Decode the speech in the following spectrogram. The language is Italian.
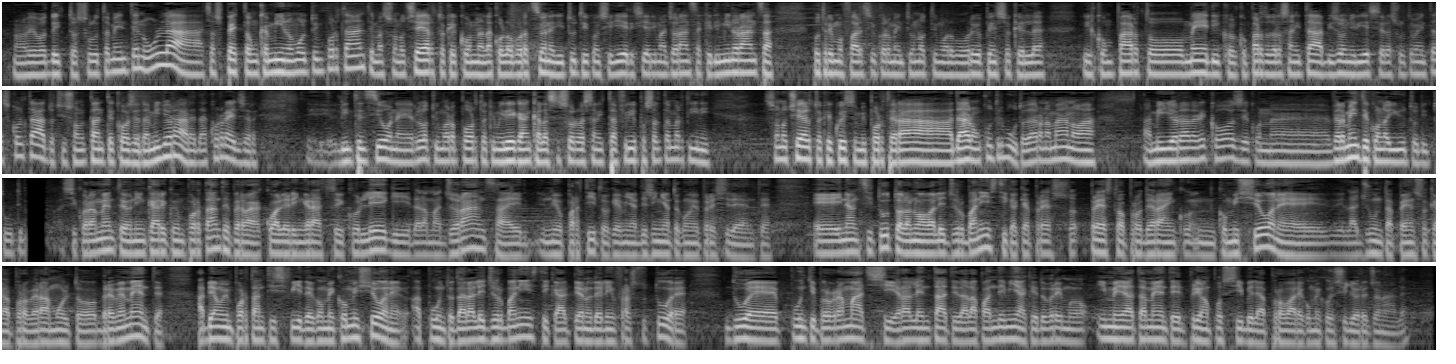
non avevo detto assolutamente nulla, ci aspetta un cammino molto importante, ma sono certo che con la collaborazione di tutti i consiglieri, sia di maggioranza che di minoranza, potremo fare sicuramente un ottimo lavoro. Io penso che il, il comparto medico, il comparto della sanità ha bisogno di essere assolutamente ascoltato, ci sono tante cose da migliorare, da correggere. L'intenzione e l'ottimo rapporto che mi lega anche all'assessore della sanità Filippo Saltamartini, sono certo che questo mi porterà a dare un contributo, a dare una mano a, a migliorare le cose con, eh, veramente con l'aiuto di tutti. Sicuramente è un incarico importante per il quale ringrazio i colleghi della maggioranza e il mio partito che mi ha designato come Presidente. E innanzitutto la nuova legge urbanistica che presto, presto approderà in, in Commissione, la Giunta penso che approverà molto brevemente. Abbiamo importanti sfide come Commissione, appunto dalla legge urbanistica al piano delle infrastrutture, due punti programmatici rallentati dalla pandemia che dovremo immediatamente il prima possibile approvare come Consiglio regionale.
